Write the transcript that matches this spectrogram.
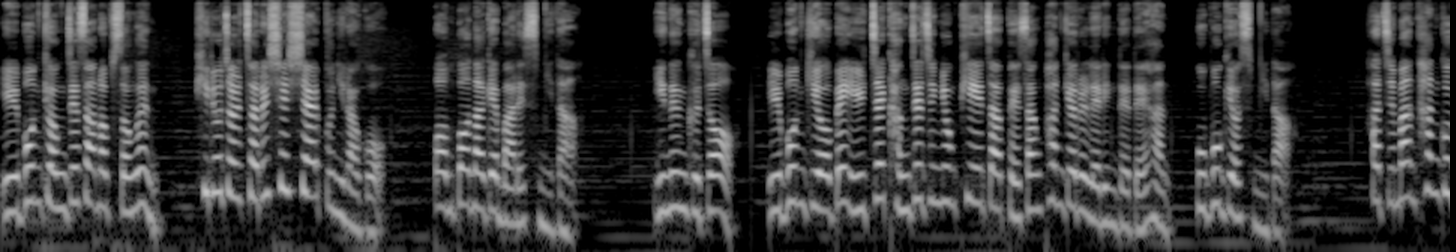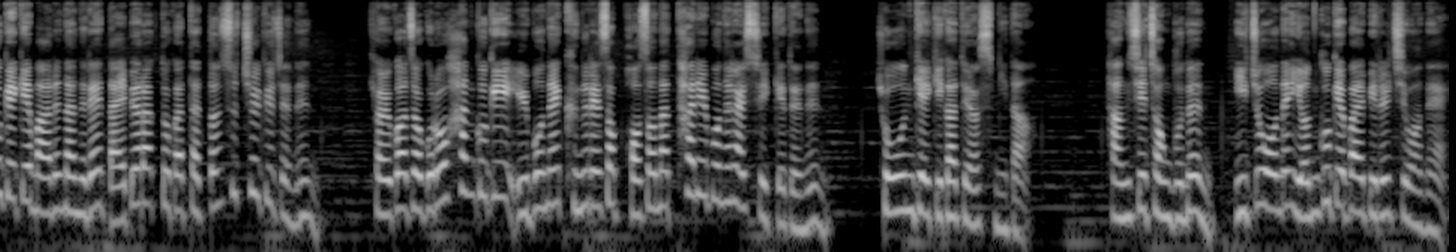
일본 경제산업성은 필요 절차를 실시할 뿐이라고 뻔뻔하게 말했습니다. 이는 그저 일본 기업의 일제 강제징용 피해자 배상 판결을 내린 데 대한 보복이었습니다. 하지만 한국에게 마른 하늘에 날벼락도 같았던 수출 규제는 결과적으로 한국이 일본의 그늘에서 벗어나 탈일본을 할 수 있게 되는 좋은 계기가 되었습니다. 당시 정부는 2조 원의 연구개발비를 지원해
